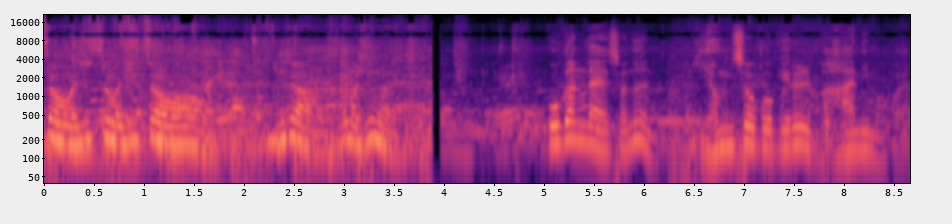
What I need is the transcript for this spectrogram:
맛있어, 맛있어, 맛있어. 진짜, 진짜 맛있네. 우간다에서는 염소고기를 많이 먹어요.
